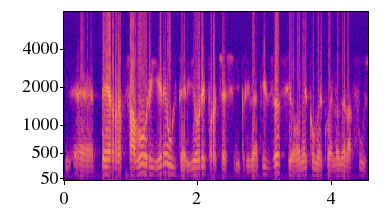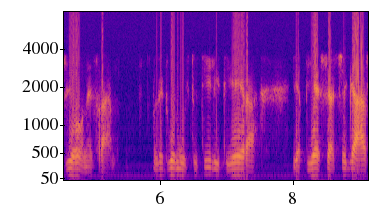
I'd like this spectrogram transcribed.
eh, per favorire ulteriori processi di privatizzazione come quello della fusione fra le due multi-utility ERA e APS Ace Gas,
